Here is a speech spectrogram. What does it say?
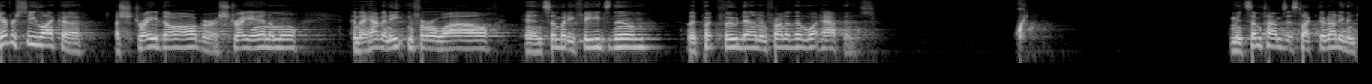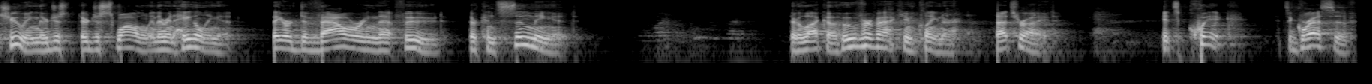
You ever see like a, a stray dog or a stray animal and they haven't eaten for a while and somebody feeds them, they put food down in front of them, what happens? I mean, sometimes it's like they're not even chewing, they're just, they're just swallowing, they're inhaling it. They are devouring that food, they're consuming it. They're like a Hoover vacuum cleaner. That's right. It's quick, it's aggressive.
